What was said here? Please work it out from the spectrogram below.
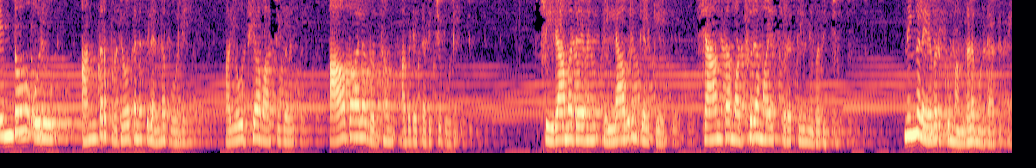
എന്തോ ഒരു അന്തർപ്രചോദനത്തിൽ എന്ന പോലെ അയോധ്യാവാസികൾ ആബാലവൃദ്ധം അവിടെ തടിച്ചുകൂടി. ശ്രീരാമദേവൻ എല്ലാവരും കേൾക്കെ ശാന്തമധുരമായ സ്വരത്തിൽ നിവദിച്ചു നിങ്ങൾ ഏവർക്കും മംഗളമുണ്ടാകട്ടെ.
